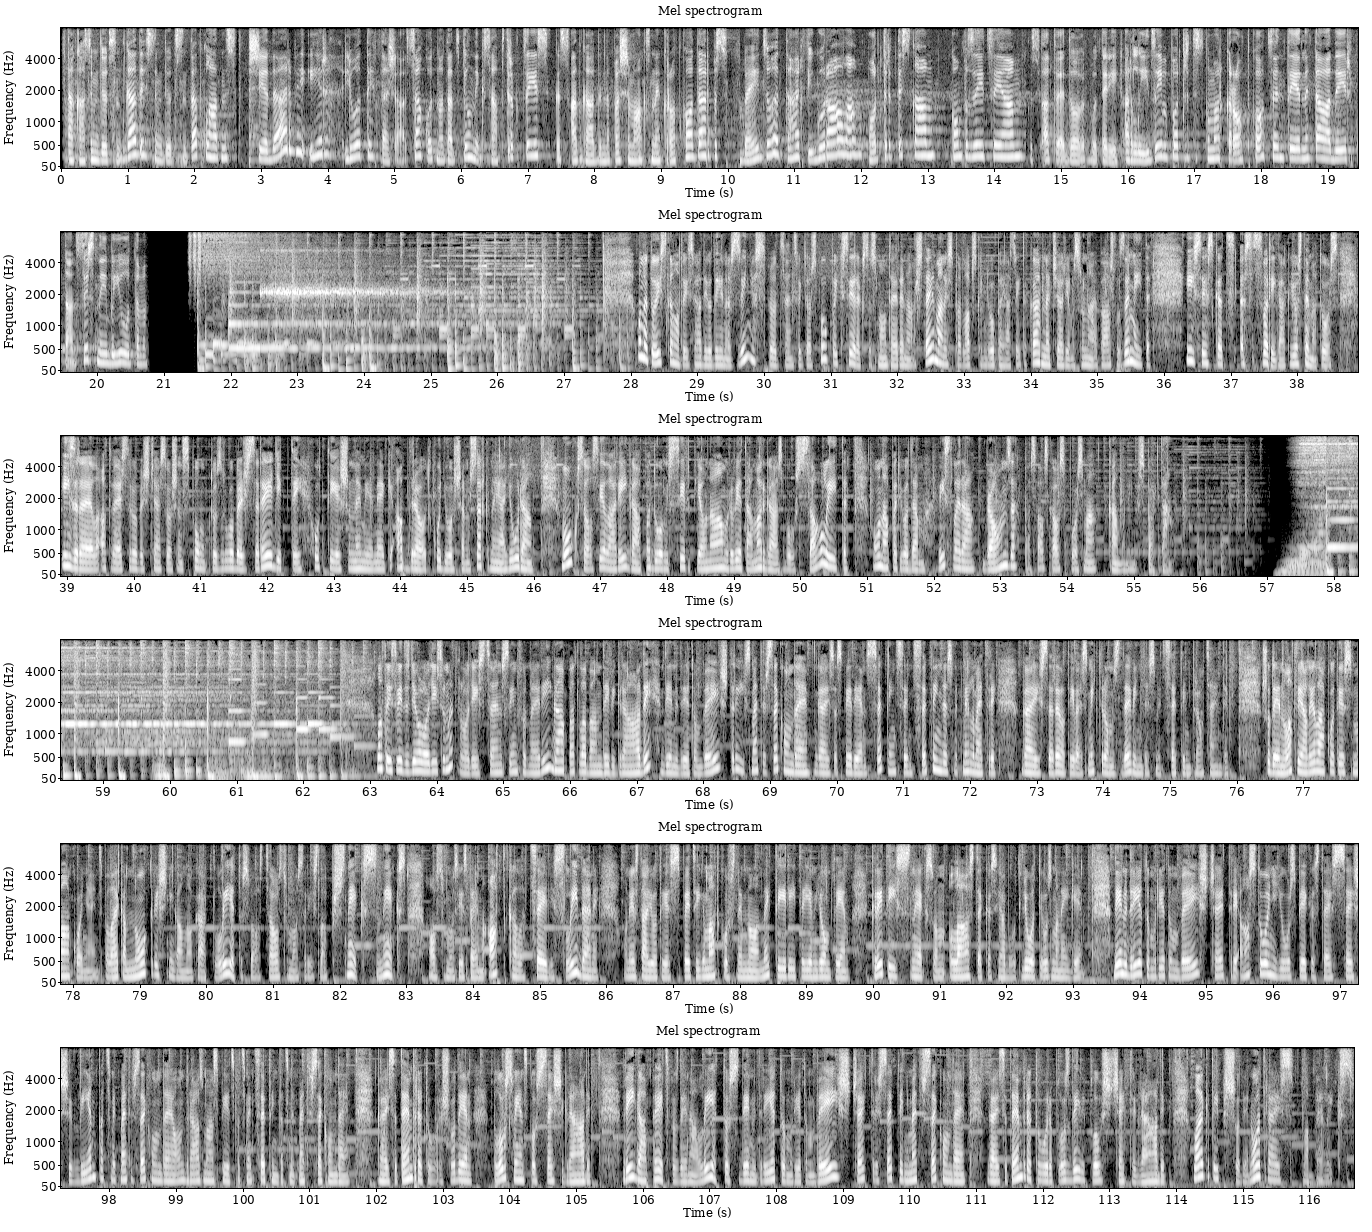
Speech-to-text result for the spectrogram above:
Tā kā 120 gadi, 120 atklātnes, šie darbi ir ļoti dažādi. Sākot no tādas pilnīgas abstrakcijas, kas atgādina paša mākslinieka Rotko darbus, beidzot ar figurālām, portretiskām kompozīcijām, kas atveido varbūt arī ar līdzību portretiskumu ar Rotko centieni. Tāda ir tāda sirsnība jūtama. Un ar to izskan Latvijas radio dienas ziņas. Producents Viktors Pupiks ierakstus montē Renāšu Steimanis par labskaņu rūpējās Rīta Karneča, ar jums runāja Pārsla Zemīte. Īsi ieskats svarīgākajos tematos. Izrēla atvērs robežu ķērsošanas punktu uz robežas ar Eģipti, hutiešu nemiernieki apdraud kuģošanu sarkanajā jūrā. Mūkusals ielā Rīgā padomjas sirpja un āmuru vietā margās būs saulīte un aparjodam Vislerā bronza pasaules kausa posmā kamaniņu sportā. Yeah. Latvijas vidas geoloģijas un meteoroloģijas centrs informē Rīgā pat labāk 2 grādi, dienvidrietumu vējš 3 m2, gaisa spiediens 770 mm, gaisa relatīvais mitrums 97%. Šodien Latvijā lielākoties mākoņains, pa laikam nokrišņi, galvenokārt lietus valsts austrumos arī slapjš sniegs, sniegs, austrumos iespējama atkala, ceļi slideni un iestājoties spēcīgam atkusnim no netīrītajiem jumtiem, kritīs sniegs un lāste, kas jābūt ļoti uzmanīgi spēkiem. Dienvidu rietumu rietumu vējš 4, 8, jūras piekrastēs 6, 11 m2 un brāzmās 15, 17 m2. Gaisa temperatūra šodien plus 1, plus 6 grādi. Rīgā pēcpusdienā lietus, dienvidu rietumu rietumu vējš 4, 7 m2, gaisa temperatūra plus 2, plus 4 grādi. Laika tips šodien otrais - labvēlīgs.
